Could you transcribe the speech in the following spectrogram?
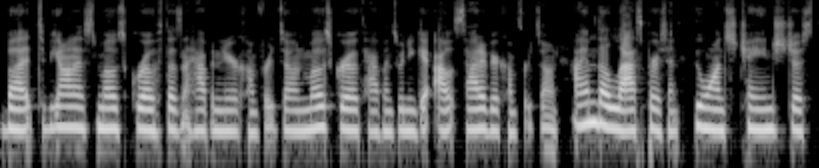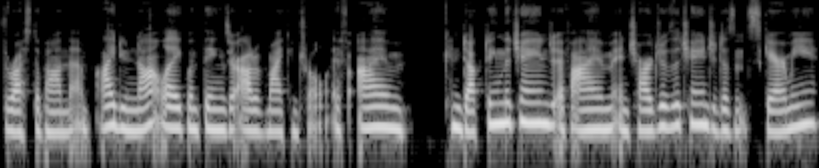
But to be honest, most growth doesn't happen in your comfort zone. Most growth happens when you get outside of your comfort zone. I am the last person who wants change just thrust upon them. I do not like when things are out of my control. If I'm conducting the change, if I'm in charge of the change, it doesn't scare me.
